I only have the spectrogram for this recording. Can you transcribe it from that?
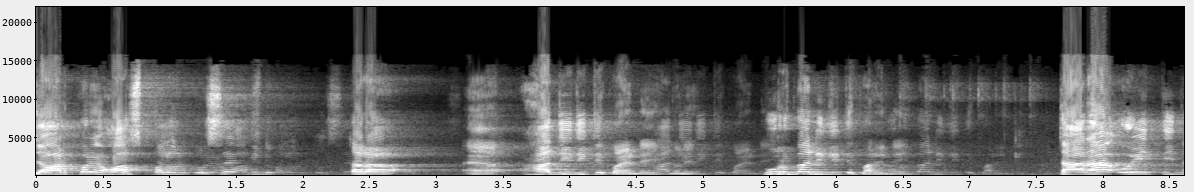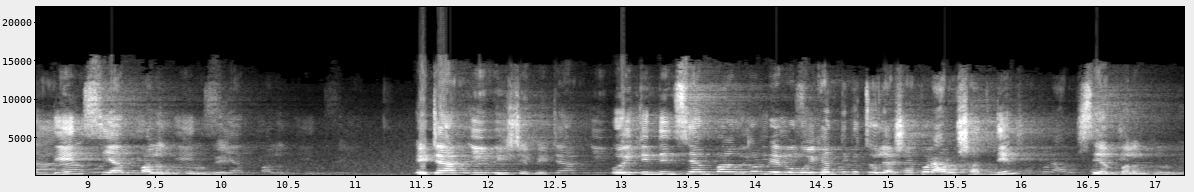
যাওয়ার পরে হজ পালন করছে, কিন্তু তারা হাদি দিতে পারে নাই মানে কুরবানি দিতে পারে নাই। তারা ওই তিন দিন সিয়াম পালন করবে। এটা ঈদ হিসেবে। ওই তিন দিন সিয়াম পালন করবে এবং ওইখান থেকে চলে আসার পর আরও সাত দিন সিয়াম পালন করবে।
